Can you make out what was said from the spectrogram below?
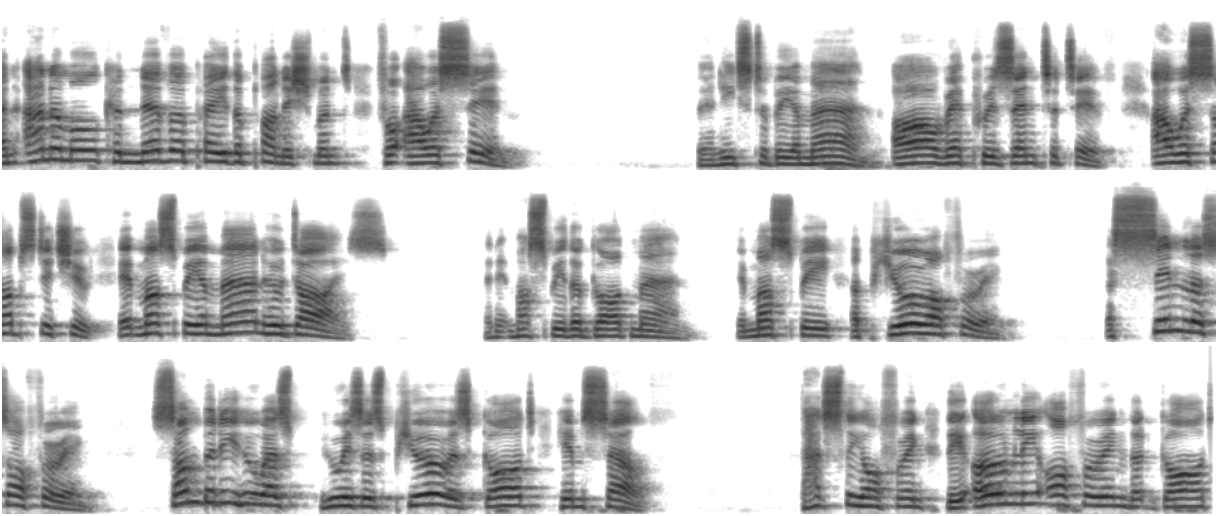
An animal can never pay the punishment for our sin. There needs to be a man, our representative, our substitute. It must be a man who dies, and it must be the God man. It must be a pure offering, a sinless offering, somebody who, has, who is as pure as God Himself. That's the offering, the only offering that God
